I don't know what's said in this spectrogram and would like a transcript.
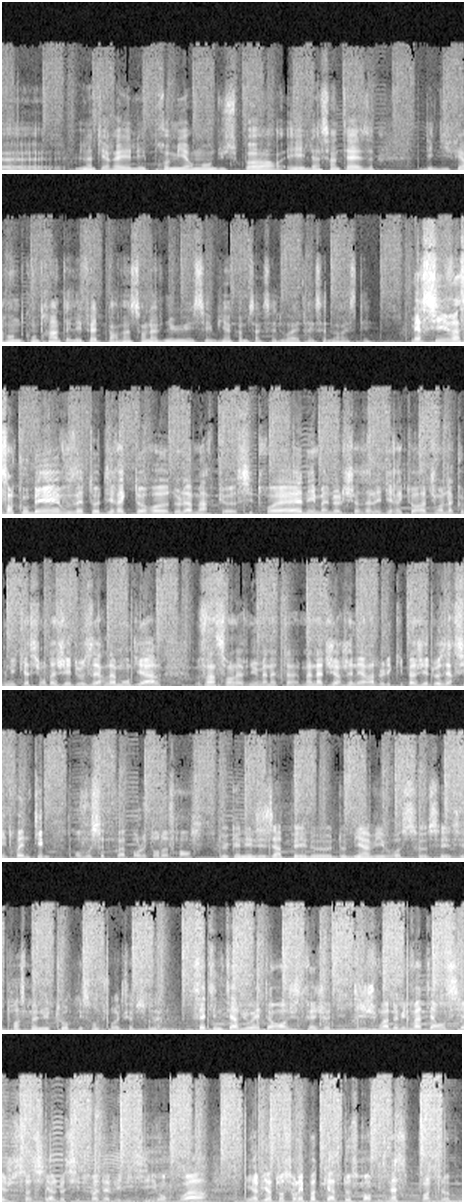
l'intérêt, est premièrement du sport et la synthèse des différentes contraintes, elle est faite par Vincent Lavenu et c'est bien comme ça que ça doit être et que ça doit rester. Merci Vincent Coubé, vous êtes directeur euh, de la marque euh, Citroën, Emmanuel Chazalet, directeur adjoint de la communication d'AG2R La Mondiale, Vincent Lavenu, manager général de l'équipe AG2R Citroën Team. On vous souhaite quoi pour le Tour de France? De gagner des apps et de, bien vivre ces, trois semaines du Tour qui sont toujours exceptionnelles. Cette interview a été enregistrée jeudi 10 juin 2021 au siège social de Citroën à Vélizy. Au revoir et à bientôt sur les podcasts de sportbusiness.club.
